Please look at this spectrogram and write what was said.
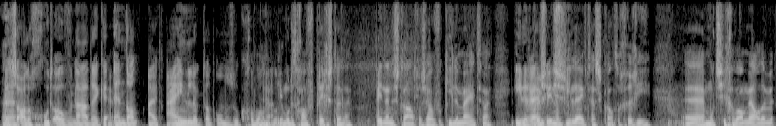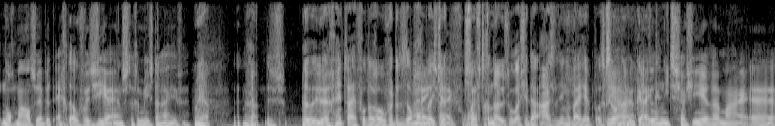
met Ja. z'n allen goed over nadenken. En dan uiteindelijk dat onderzoek gewoon doen. je moet het gewoon verplicht stellen. Binnen een straal van zoveel kilometer. Iedereen Precies. binnen die leeftijdscategorie eh, moet zich gewoon melden. Nogmaals, we hebben het echt over zeer ernstige misdrijven. Ja. Ja, dus U heeft geen twijfel daarover. Dat is allemaal Geen een beetje twijfel. soft geneuzel als je daar aarzelingen bij hebt. Als ik zo ja, naar u kijk. Ik wil niet chargeren, maar eh,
